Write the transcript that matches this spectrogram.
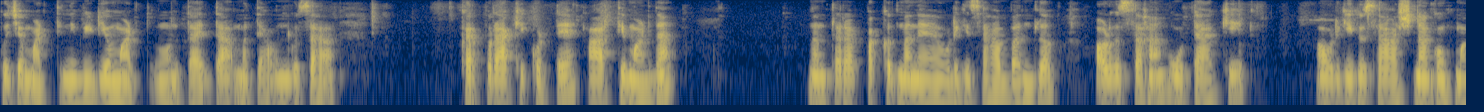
ಪೂಜೆ ಮಾಡ್ತೀನಿ ವಿಡಿಯೋ ಮಾಡ್ತು ಅಂತ ಇದ್ದ ಮತ್ತು ಅವನಿಗೂ ಸಹ ಕರ್ಪೂರ ಹಾಕಿ ಕೊಟ್ಟೆ, ಆರತಿ ಮಾಡ್ದ. ನಂತರ ಪಕ್ಕದ ಮನೆ ಹುಡುಗಿ ಸಹ ಬಂದಳು ಅವಳಿಗೂ ಸಹ ಊಟ ಹಾಕಿ, ಆ ಹುಡುಗಿಗೂ ಸಹ ಅರ್ಶಿನ ಕುಂಕುಮ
